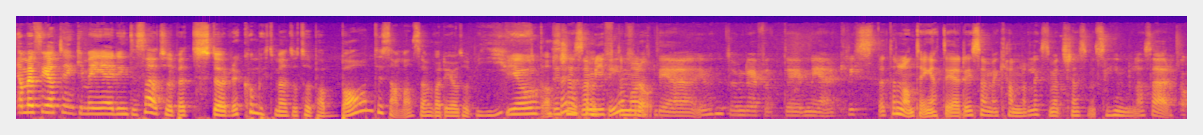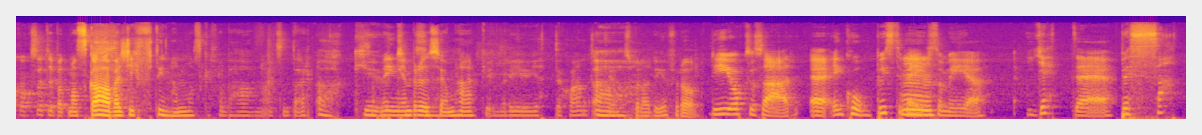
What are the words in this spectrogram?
Ja men för jag tänker mig, är det inte så här typ ett större commitment att typ ha barn tillsammans än vad det är att typ gifta Jo, det sig? känns som är det för giftermålet roll? är, jag vet inte om det är för att det är mer kristet eller någonting, att det är, det är samma med Kanada liksom, att det känns som ett så himla så här. Och också typ att man ska vara gift innan man ska få barn och allt sånt där. Åh Som gud. ingen bryr sig om här. Gud, men det är ju jätteskönt jag. Vad spelar det för roll? Det är ju också så här, eh, en kompis till mig Mm. som är jättebesatt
